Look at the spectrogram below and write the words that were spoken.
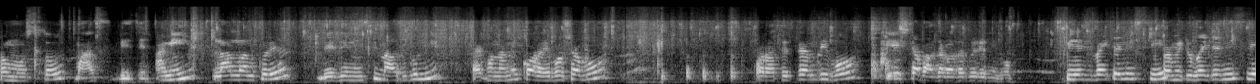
সমস্ত মাছ ভেজে। আমি লাল লাল করে ভেজে নিয়েছি মাছগুলি। এখন আমি কড়াই বসাবো। কড়াতে তেল দিব। পেঁয়াজটা বাজা বাজা করে নিব। পেঁয়াজ বাইটা নিচ্ছি, টমেটো বাইটা নিচ্ছি,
